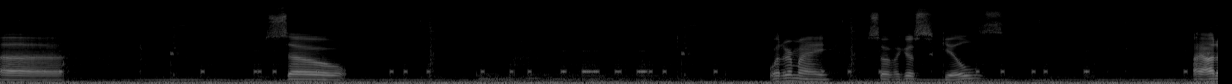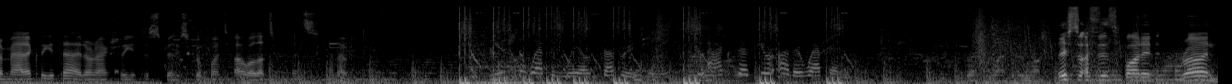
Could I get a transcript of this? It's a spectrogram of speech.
Uh. So. What are my? So if I go skills, I automatically get that. I don't actually get to spend skill points. Oh well, that's that's kind of. Use the weapon wheel subroutine to access your other weapons. There's something spotted. Run.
